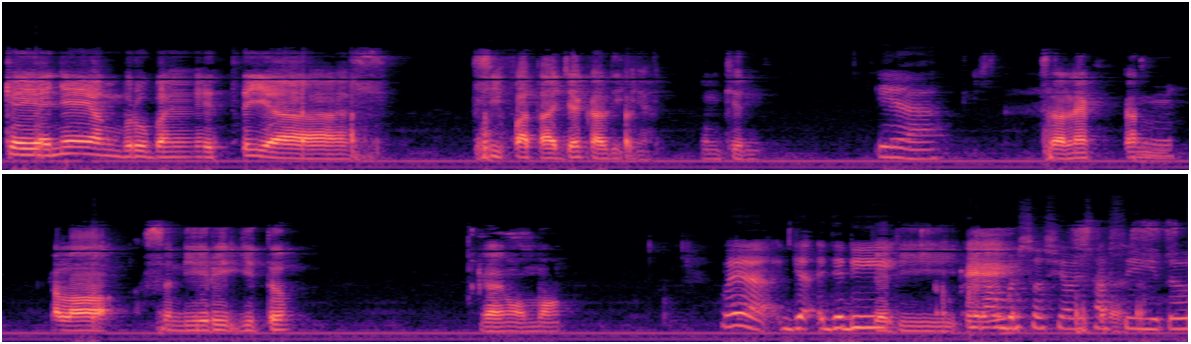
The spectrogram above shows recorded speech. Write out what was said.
kayaknya yang berubah itu ya sifat aja kali ya mungkin. Iya. Soalnya kan kalau sendiri gitu nggak ngomong. apa ya ja- jadi, jadi kurang bersosialisasi stres. gitu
